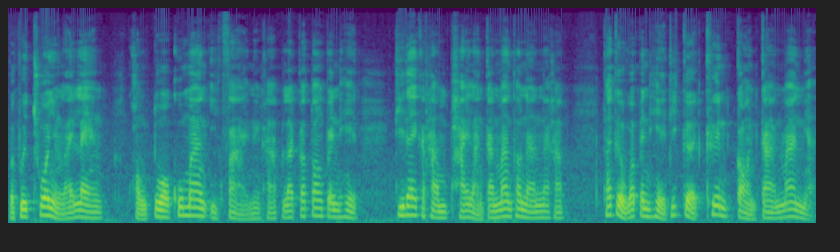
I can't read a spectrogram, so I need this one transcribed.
ประพฤติชั่วอย่างร้ายแรง ของตัวคู่มั่นอีกฝ่ายนะครับ และก็ต้องเป็นเหตุที่ได้กระทำภายหลังการมั่นเท่านั้นนะครับ ถ้าเกิดว่าเป็นเหตุที่เกิดขึ้นก่อนการมั่นเนี่ย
